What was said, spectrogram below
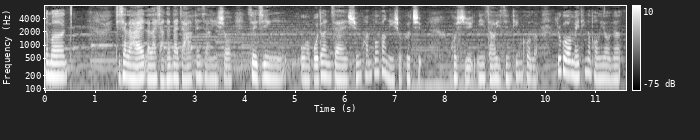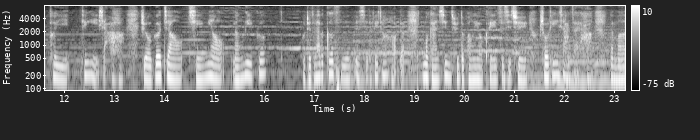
那么，接下来拉拉想跟大家分享一首最近我不断在循环播放的一首歌曲，或许你早已经听过了。如果没听的朋友呢，可以听一下哈。这首歌叫《奇妙能力歌》，我觉得它的歌词也写的非常好的。那么感兴趣的朋友可以自己去收听下载哈。那么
